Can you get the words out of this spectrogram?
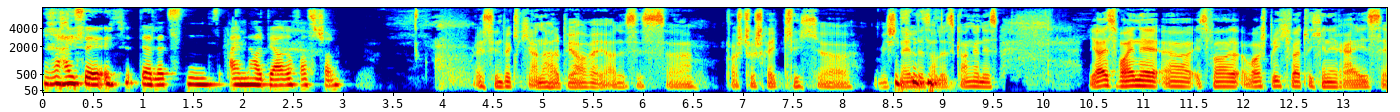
Reise in der letzten eineinhalb Jahre fast schon? Es sind wirklich eineinhalb Jahre, ja, das ist äh, fast schon schrecklich, äh, wie schnell das alles gegangen ist. Ja, es war eine, äh, es war, war sprichwörtlich eine Reise.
